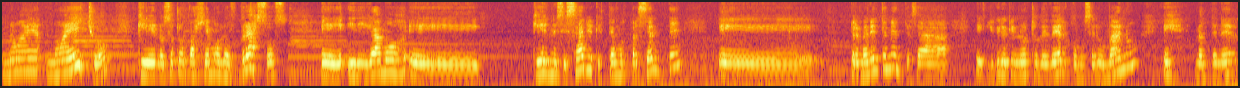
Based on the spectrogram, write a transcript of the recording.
no, ha, no ha hecho que nosotros bajemos los brazos y digamos que es necesario que estemos presentes permanentemente. O sea, eh, yo creo que nuestro deber como ser humano es mantener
